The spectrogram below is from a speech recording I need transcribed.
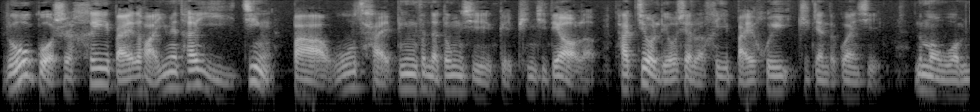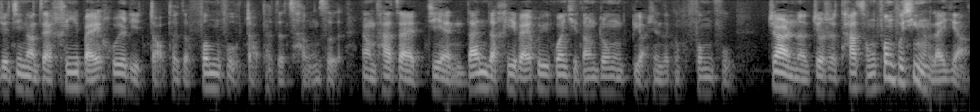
如果是黑白的话，因为它已经把五彩缤纷的东西给拼弃掉了，它就留下了黑白灰之间的关系。那么我们就尽量在黑白灰里找它的丰富，找它的层次，让它在简单的黑白灰关系当中表现得更丰富。这样呢，就是它从丰富性上来讲，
